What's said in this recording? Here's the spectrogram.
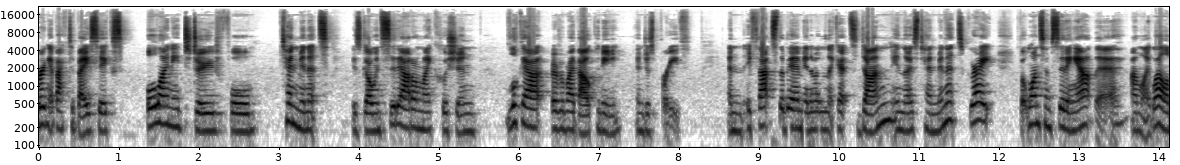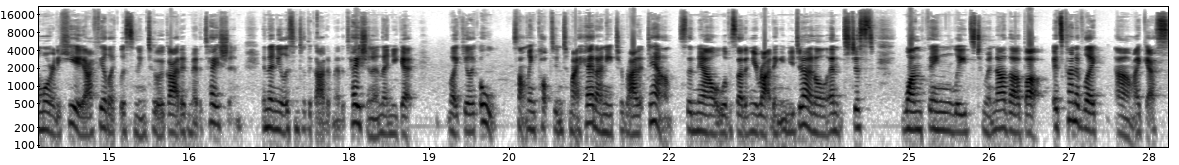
bring it back to basics. All I need to do for 10 minutes is go and sit out on my cushion, look out over my balcony, and just breathe. And if that's the bare minimum that gets done in those 10 minutes, great. But once I'm sitting out there, I'm like, well, I'm already here. I feel like listening to a guided meditation. And then you listen to the guided meditation, and then you get like you're like, oh, something popped into my head. I need to write it down. So now all of a sudden you're writing in your journal, and it's just one thing leads to another. But it's kind of like, um, I guess,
